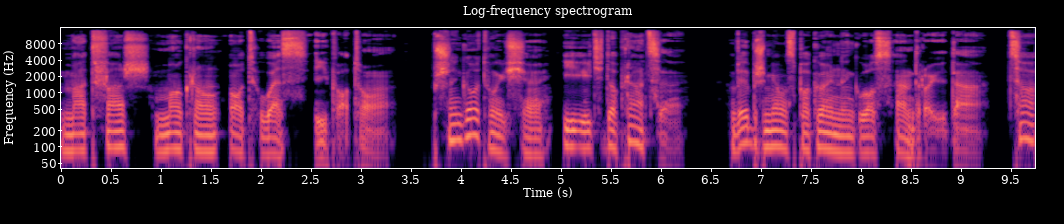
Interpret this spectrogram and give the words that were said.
ma twarz mokrą od łez i potu. Przygotuj się i idź do pracy. Wybrzmiał spokojny głos androida. Co,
